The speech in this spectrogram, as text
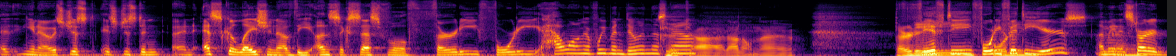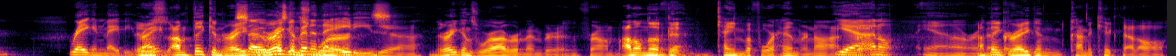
uh, you know, it's just it's just an, an escalation of the unsuccessful 30, 40. How long have we been doing this Good now? God, I don't know. 30, 50, 40, 50 years? I mean, it started Reagan maybe, It right? was, I'm thinking Reagan. So it must have Reagan's been in the 80s. Yeah, the Reagan's where I remember it from. I don't know if it came before him or not. yeah, I don't yeah, I don't remember. I think Reagan kind of kicked that off.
